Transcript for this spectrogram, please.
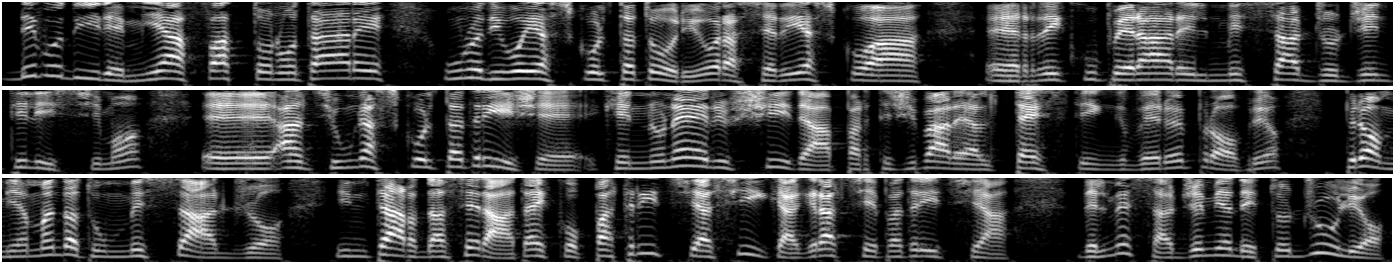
devo dire, mi ha fatto notare uno di voi ascoltatori. Ora, se riesco a eh, recuperare il messaggio gentilissimo, eh, anzi, un'ascoltatrice che non è riuscita a partecipare al testing vero e proprio, però mi ha mandato un messaggio in tarda serata. Ecco, Patrizia Sica, grazie Patrizia del messaggio, e mi ha detto: Giulio,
